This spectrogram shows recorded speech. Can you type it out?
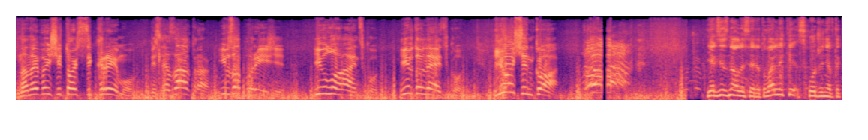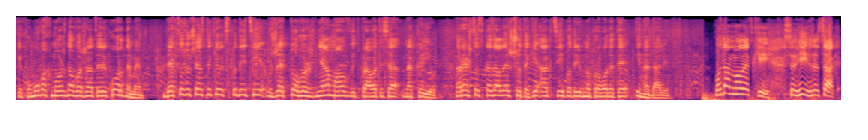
на найвищій точці Криму. Післязавтра і в Запоріжжі, і в Луганську, і в Донецьку. Ющенко! Як зізналися рятувальники, сходження в таких умовах можна вважати рекордними. Дехто з учасників експедиції вже того ж дня мав відправитися на Київ. Решту сказали, що такі акції потрібно проводити і надалі. Богдан Малецький, Сергій Грицак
